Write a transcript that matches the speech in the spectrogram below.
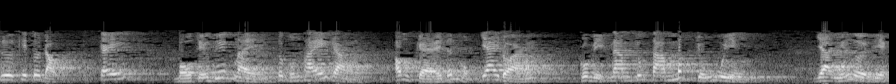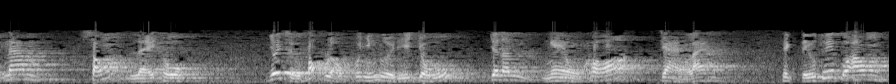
xưa khi tôi đọc cái bộ tiểu thuyết này tôi cũng thấy rằng ông kể đến một giai đoạn của Việt Nam chúng ta mất chủ quyền và những người Việt Nam sống lệ thuộc với sự bóc lột của những người địa chủ, cho nên nghèo khó, tràn lan. Thì tiểu thuyết của ông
